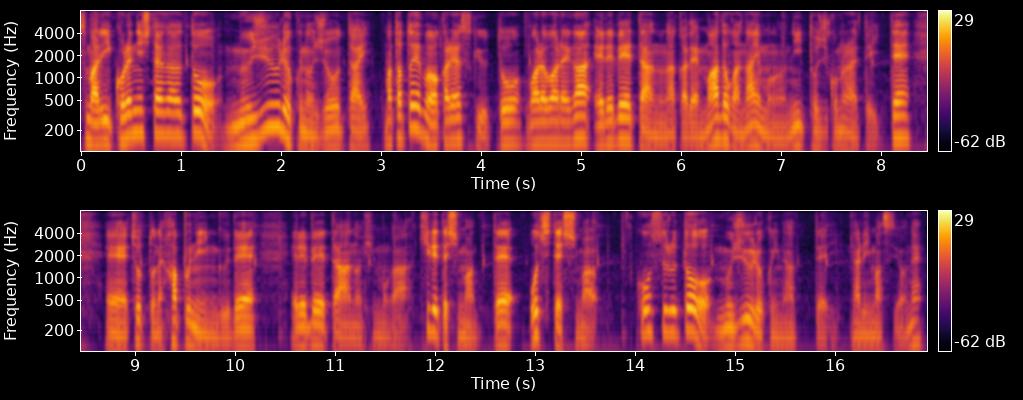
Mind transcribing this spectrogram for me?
つまりこれに従うと無重力の状態、まあ、例えば分かりやすく言うと我々がエレベーターの中で窓がないものに閉じ込められていて、えー、ちょっとねハプニングでエレベーターの紐が切れてしまって落ちてしまうこうすると無重力になってなりますよね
